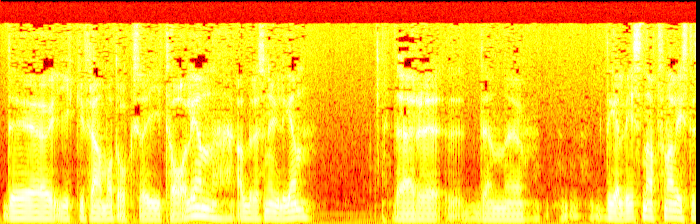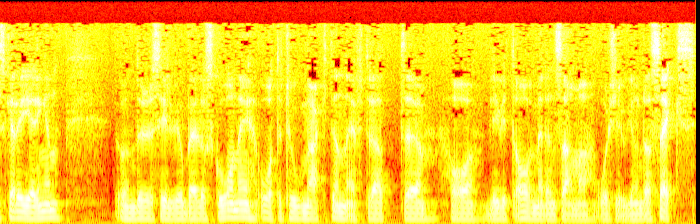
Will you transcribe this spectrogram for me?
Det gick ju framåt också i Italien alldeles nyligen. Där eh, den eh, delvis nationalistiska regeringen under Silvio Berlusconi återtog makten efter att eh, ha blivit av med densamma år 2006.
